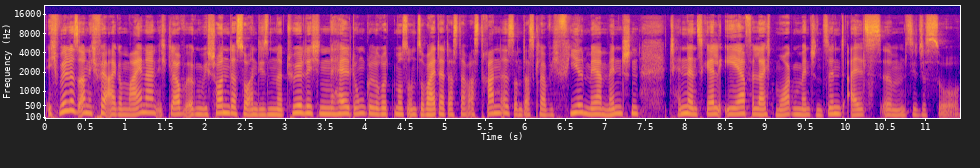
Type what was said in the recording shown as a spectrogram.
Ich will das auch nicht verallgemeinern. Ich glaube irgendwie schon, dass so an diesem natürlichen Hell-Dunkel-Rhythmus und so weiter, dass da was dran ist und dass, glaube ich, viel mehr Menschen tendenziell eher vielleicht Morgenmenschen sind, als ähm, sie das so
